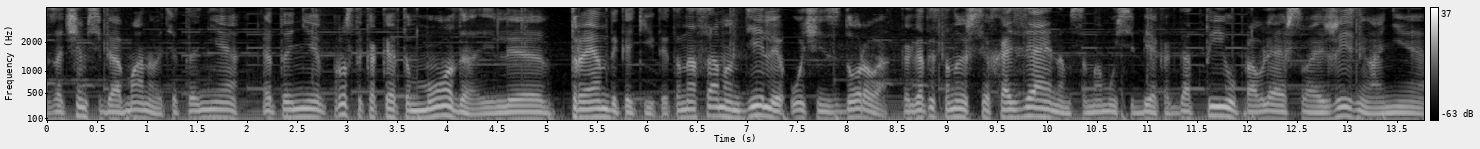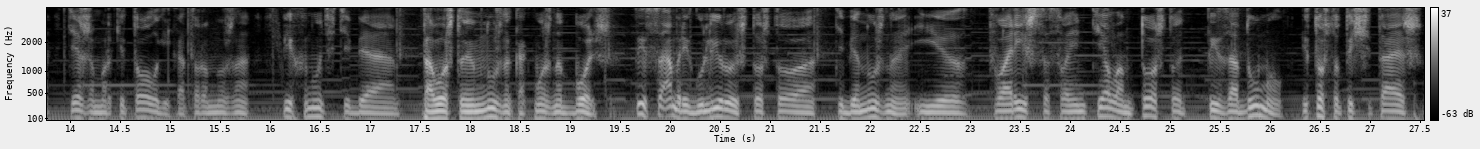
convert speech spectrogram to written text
Зачем себя обманывать? Это не, это не просто какая-то мода или тренды какие-то. Это на самом деле очень здорово, когда ты становишься хозяином самому себе, когда ты управляешь своей жизнью, а не те же маркетологи, которым нужно впихнуть в тебя того, что им нужно как можно больше. Ты сам регулируешь то, что тебе нужно, и творишь со своим телом то, что ты задумал, и то, что ты считаешь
